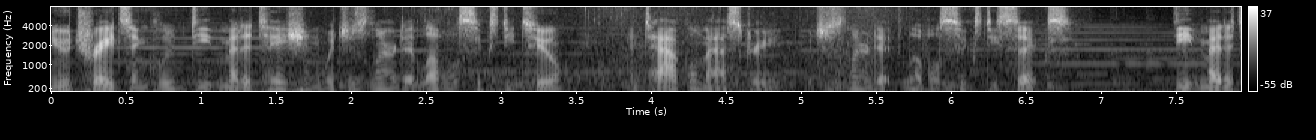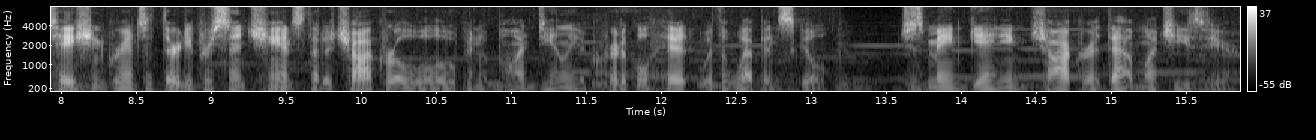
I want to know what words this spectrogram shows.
New traits include Deep Meditation, which is learned at level 62, and Tackle Mastery, which is learned at level 66. Deep Meditation grants a 30% chance that a chakra will open upon dealing a critical hit with a weapon skill, which is made gaining chakra that much easier.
